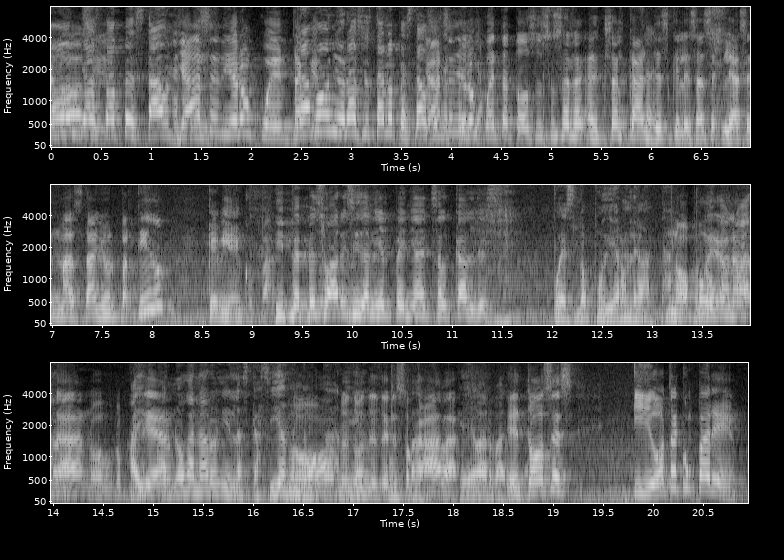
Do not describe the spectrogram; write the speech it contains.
Ramón no, ya sí. está apestado en el Ya PRI. se dieron cuenta. Ramón que- y Horacio están apestados Ya en el se PRI, dieron cuenta todos esos exalcaldes que les hace, le hacen más daño al partido que bien, compadre. Y Pepe Suárez y Daniel Peña, exalcaldes, pues no pudieron levantar. No pudieron ganaron. levantar, no, no Ahí, pudieron. no ganaron ni en las casillas donde no, votaban es donde ellos, les compadre. tocaba. Qué barbaridad. Entonces, y otra, compadre,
